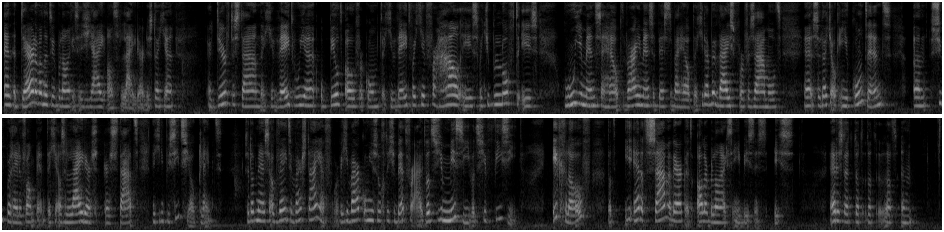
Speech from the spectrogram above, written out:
En het derde wat natuurlijk belangrijk is, is jij als leider. Dus dat je er durft te staan, dat je weet hoe je op beeld overkomt, dat je weet wat je verhaal is, wat je belofte is, hoe je mensen helpt, waar je mensen het beste bij helpt, dat je daar bewijs voor verzamelt, zodat je ook in je content um, super relevant bent. Dat je als leider er staat, dat je die positie ook claimt zodat mensen ook weten, waar sta je voor? Weet je, waar kom je ochtends je bed voor uit? Wat is je missie? Wat is je visie? Ik geloof dat, dat samenwerken het allerbelangrijkste in je business is. Dus dat, dat, dat, dat een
